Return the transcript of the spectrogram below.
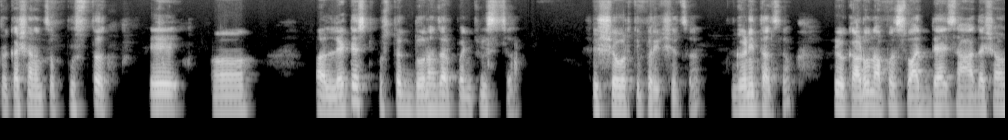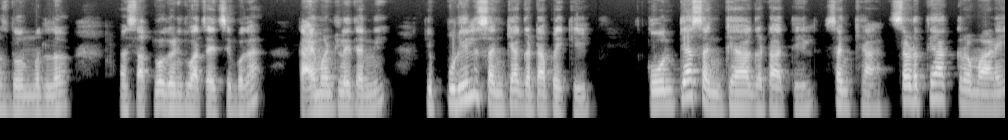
प्रकाशनाचं पुस्तक हे लेटेस्ट पुस्तक दोन हजार पंचवीसचं शिष्यवृत्ती परीक्षेचं गणिताचं. ते काढून आपण स्वाध्याय सहा दशांश दोन मधलं सातवं गणित वाचायचे बघा काय म्हटलंय त्यांनी? की पुढील संख्या गटापैकी कोणत्या संख्या गटातील संख्या चढत्या क्रमाने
